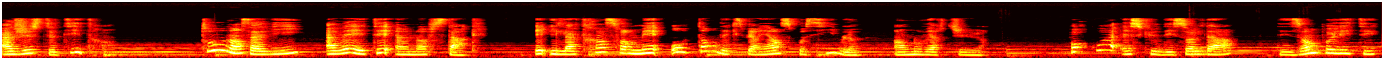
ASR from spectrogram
À juste titre, tout dans sa vie avait été un obstacle et il a transformé autant d'expériences possibles en ouverture. Pourquoi est-ce que des soldats, des hommes politiques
